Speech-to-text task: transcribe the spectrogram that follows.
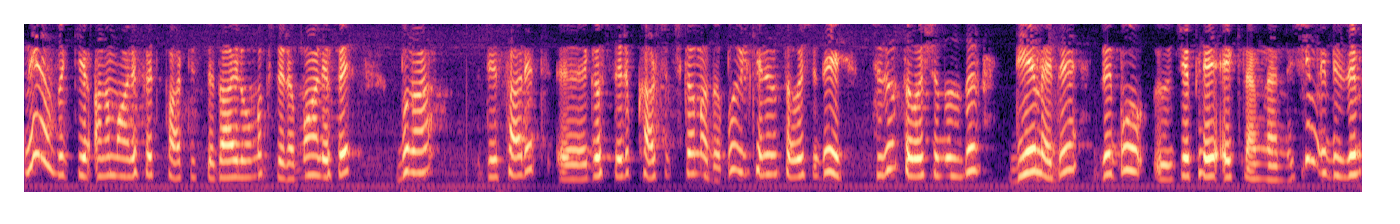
Ne yazık ki ana muhalefet partisi de dahil olmak üzere muhalefet buna cesaret e, gösterip karşı çıkamadı. Bu ülkenin savaşı değil, sizin savaşınızdır diyemedi ve bu e, cepheye eklemlendi. Şimdi bizim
